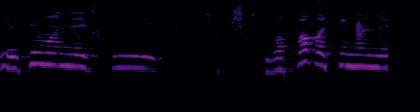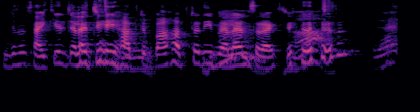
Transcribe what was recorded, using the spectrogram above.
খেলতে মন যাচ্ছি গপ্প করতে মন যাচ্ছি যেমন সাইকেল চালাচ্ছে এই হাতটা বাঁ হাতটা দিয়ে ব্যালেন্স রাখছে হ্যাঁ,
